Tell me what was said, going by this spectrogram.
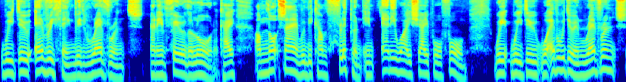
we do everything with reverence and in fear of the Lord, okay? I'm not saying we become flippant in any way, shape, or form. We, we do whatever we do in reverence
